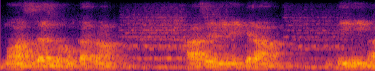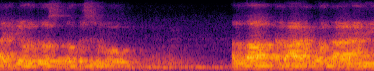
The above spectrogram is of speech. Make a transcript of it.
मुआज़ व मुकर्रम हाजरीन कराम दीनी भाइयों दोस्तों बुजुर्गों अल्लाह तबारक व ताला ने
